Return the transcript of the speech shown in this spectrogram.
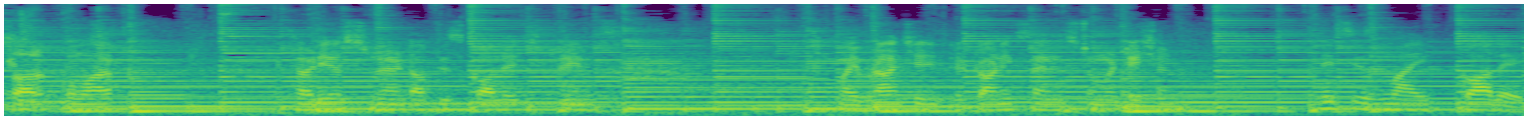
Saurabh Kumar, third year student of this college, Prince. My branch is Electronics and Instrumentation. This is my college.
